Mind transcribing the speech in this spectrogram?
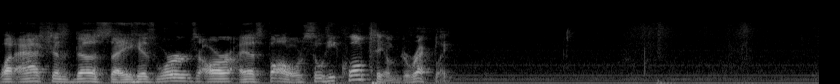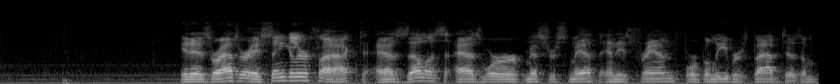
what Ashton does say. His words are as follows. So he quotes him directly. It is rather a singular fact, as zealous as were Mr. Smith and his friends for believers' baptism,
